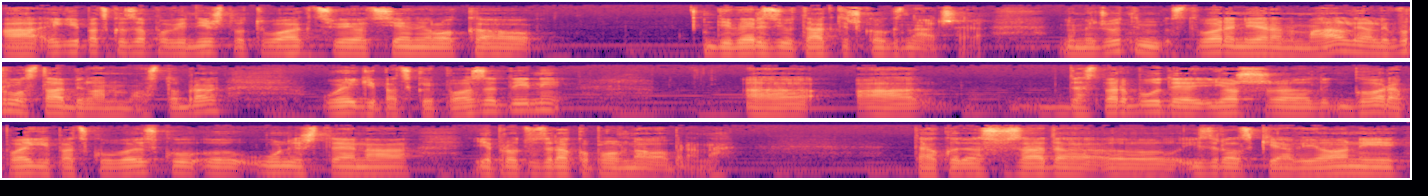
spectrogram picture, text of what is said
a egipatsko zapovjedništvo tu akciju je ocijenilo kao diverziju taktičkog značaja. No međutim, stvoren je jedan mali, ali vrlo stabilan mostobran u egipatskoj pozadini, a, a da stvar bude još e, gora po egipatsku vojsku, e, uništena je protuzrakoplovna obrana. Tako da su sada e, izraelski avioni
